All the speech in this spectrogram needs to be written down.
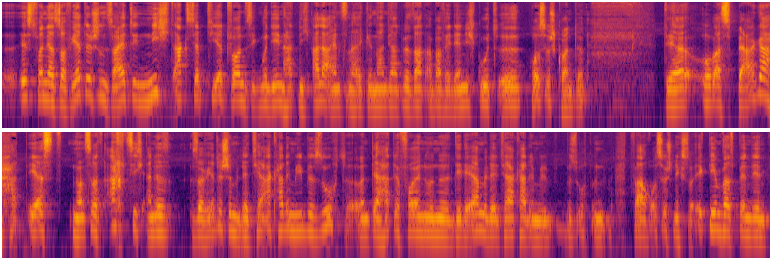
äh, ist von der sowjetischen Seite nicht akzeptiert worden. Sigmund Jähn hat nicht alle Einzelheiten genannt. Er hat gesagt, aber wer der nicht gut äh, Russisch konnte. Der Oberst Berger hat erst 1980 eine sowjetische Militärakademie besucht und der hatte vorher nur eine DDR-Militärakademie besucht und war Russisch nicht so. Ich jedenfalls bin den,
